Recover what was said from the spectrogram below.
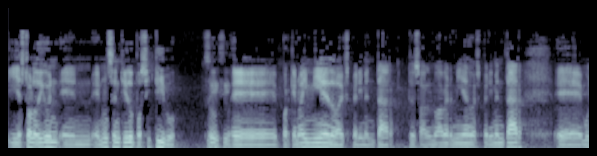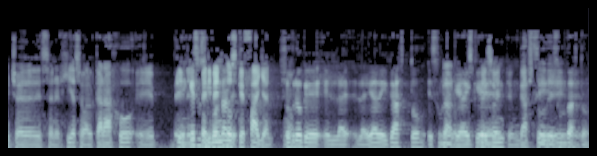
y esto lo digo en, en, en un sentido positivo, ¿no? Sí, sí. Eh, porque no hay miedo a experimentar. Entonces, al no haber miedo a experimentar, eh, mucha de esa energía se va al carajo eh, en que experimentos que fallan. Yo creo que la, la, idea de gasto es una claro, que hay que. un gasto. Sí, de, es un gasto.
